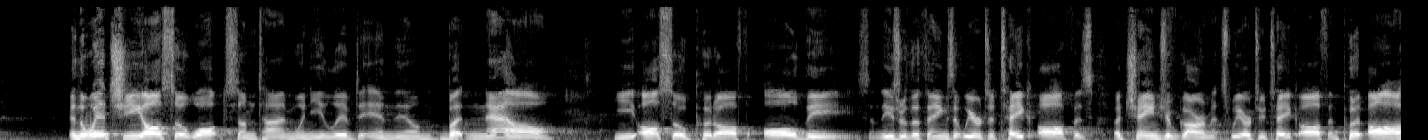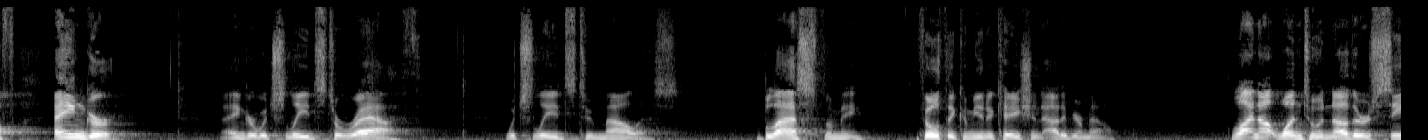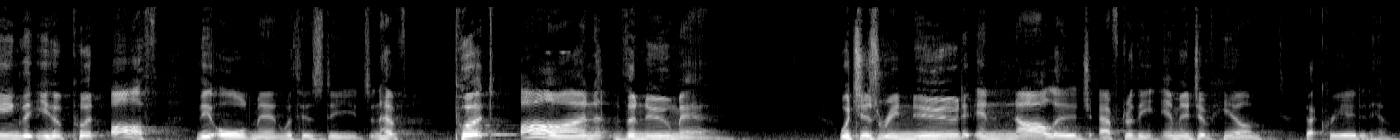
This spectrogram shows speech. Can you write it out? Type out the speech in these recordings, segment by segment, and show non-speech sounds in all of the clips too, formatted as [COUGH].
in the which ye also walked sometime when ye lived in them, but now ye also put off all these. And these are the things that we are to take off as a change of garments. We are to take off and put off anger. Anger which leads to wrath, which leads to malice, blasphemy, filthy communication out of your mouth. Lie not one to another, seeing that ye have put off the old man with his deeds, and have put on the new man, which is renewed in knowledge after the image of him that created him.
